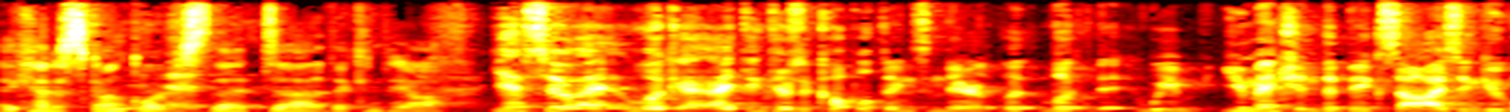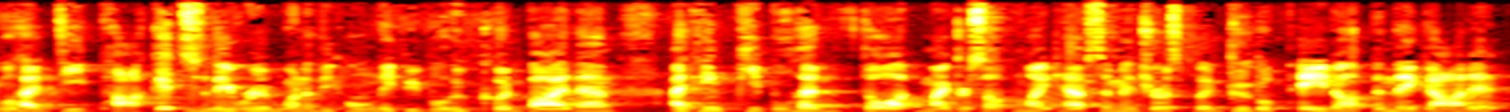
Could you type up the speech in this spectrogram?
a kind of skunkworks that uh, that can pay off. Yeah. So I, look, I think there's a couple things in there. Look, we you mentioned the big size, and Google had deep pockets, so mm-hmm. they were one of the only people who could buy them. I think people had thought Microsoft might have some interest, but Google paid up and they got it.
